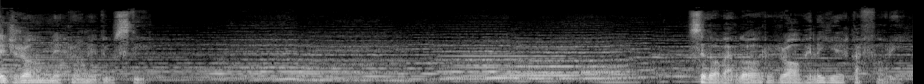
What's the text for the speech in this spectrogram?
اجرا مهران دوستی. صدا بردار راهله قفاری.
